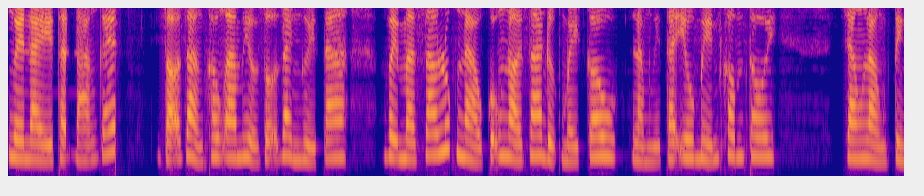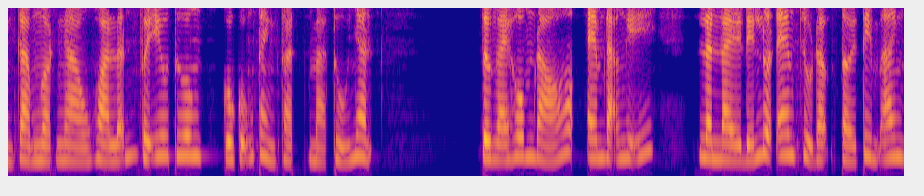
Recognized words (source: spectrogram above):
Người này thật đáng ghét, rõ ràng không am hiểu dỗ dành người ta, vậy mà sao lúc nào cũng nói ra được mấy câu làm người ta yêu mến không thôi. Trong lòng tình cảm ngọt ngào hòa lẫn với yêu thương, cô cũng thành thật mà thú nhận. Từ ngày hôm đó, em đã nghĩ, lần này đến lượt em chủ động tới tìm anh.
